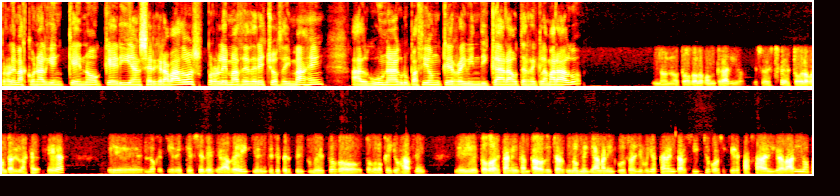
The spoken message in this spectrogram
problemas con alguien que no querían ser grabados, problemas de derechos de imagen, alguna agrupación que reivindicara o te reclamara algo? No, no, todo lo contrario. Eso es todo lo contrario. Las callejeras eh, lo que quieren es que se les grabe y quieren que se perpetúe todo, todo lo que ellos hacen. Eh, todos están encantados. De hecho, algunos me llaman incluso, oye, voy a estar en tal sitio por si quieres pasar y grabarnos,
